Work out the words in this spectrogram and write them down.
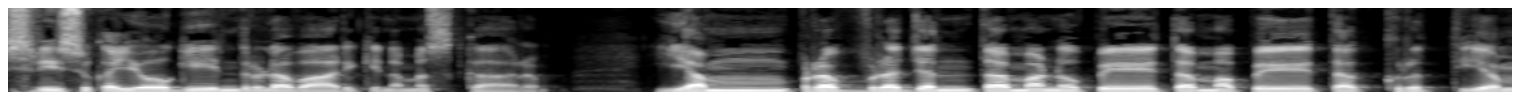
శ్రీసుక యోగీంద్రుల వారికి నమస్కారం. యం ప్రవ్రజంతమనుపేతమపేతకృత్యం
